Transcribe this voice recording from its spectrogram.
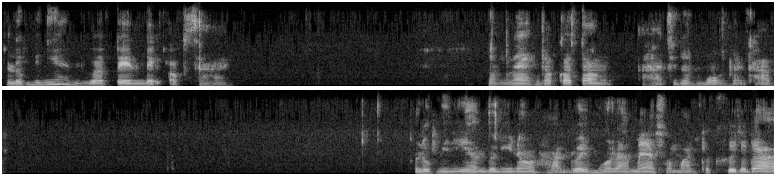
อลูมิเนียมหรือว่าเป็นเหล็กออกไซด์ อย่างแรกเราก็ต้องหาจำนวนโมลก่อนครับอลูมิเนียมตัวนี้เนาะหารด้วยโมลาร์แมสของมันก็คือจะได้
